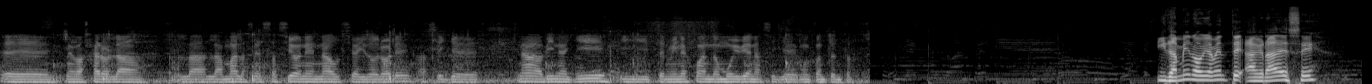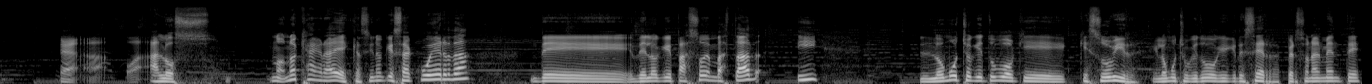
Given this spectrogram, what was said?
eh, me bajaron la- las malas sensaciones, náuseas y dolores. Así que nada, vine aquí y terminé jugando muy bien, así que muy contento. Y también, obviamente, agradece eh, a, los. No, no es que agradezca, sino que se acuerda de, de lo que pasó en Bastad y lo mucho que tuvo que, que subir y lo mucho que tuvo que crecer personalmente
